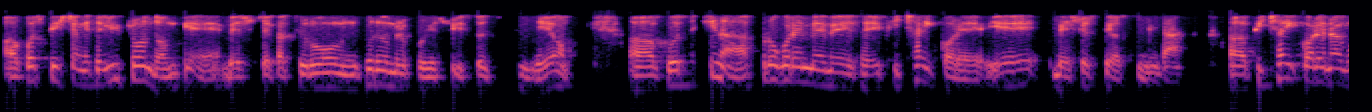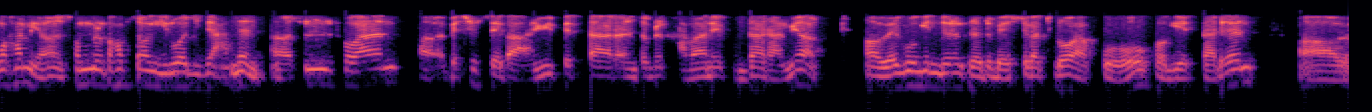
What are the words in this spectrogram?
어, 코스피 시장에서 1조 원 넘게 매수세가 들어온 흐름을 보일 수 있었을 텐데요. 어, 그 특히나 프로그램 매매에서의 비차익 거래의 매수세였습니다. 어, 비차익 거래라고 하면 선물과 합성이 이루어지지 않은 어, 순수한 어, 매수세가 유입됐다라는 점을 감안해 본다라면 어, 외국인들은 그래도 매수세가 들어왔고 거기에 따른 어,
